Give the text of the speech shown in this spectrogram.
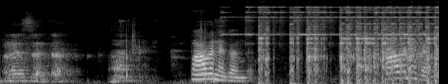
ಮನಸ್ಸಂತ ಪಾವನಗಂಗ ಪಾವನಗಂಗ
